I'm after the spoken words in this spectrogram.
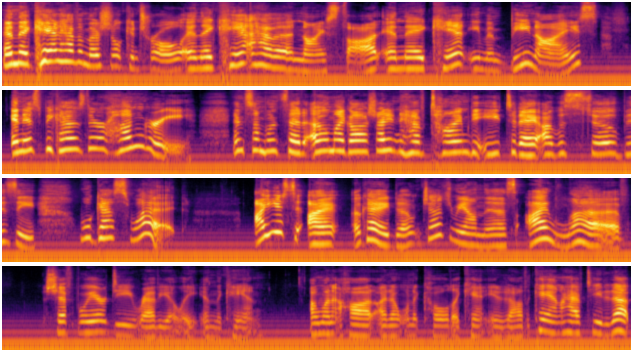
And they can't have emotional control and they can't have a nice thought and they can't even be nice. And it's because they're hungry. And someone said, Oh my gosh, I didn't have time to eat today. I was so busy. Well, guess what? I used to, I, okay, don't judge me on this. I love Chef Boyardee ravioli in the can. I want it hot. I don't want it cold. I can't eat it out of the can. I have to heat it up.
